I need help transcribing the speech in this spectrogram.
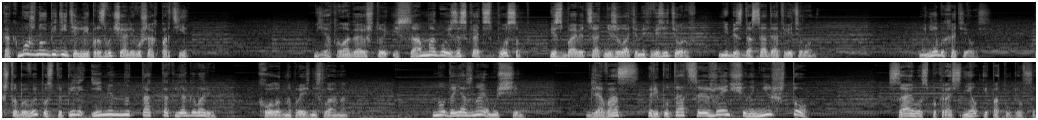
как можно убедительнее прозвучали в ушах портье. «Я полагаю, что и сам могу изыскать способ избавиться от нежелательных визитеров», — не без досады ответил он. «Мне бы хотелось, чтобы вы поступили именно так, как я говорю», — холодно произнесла она. «Ну да я знаю мужчин. Для вас репутация женщины — ничто». Сайлос покраснел и потупился.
